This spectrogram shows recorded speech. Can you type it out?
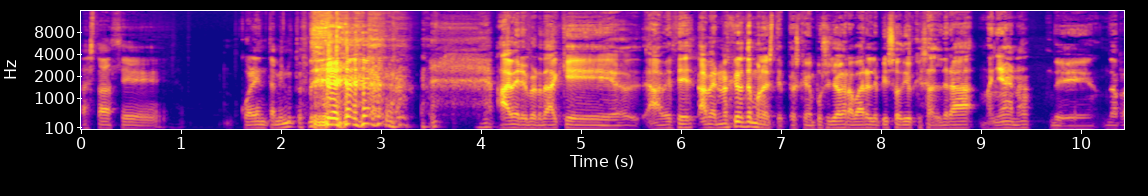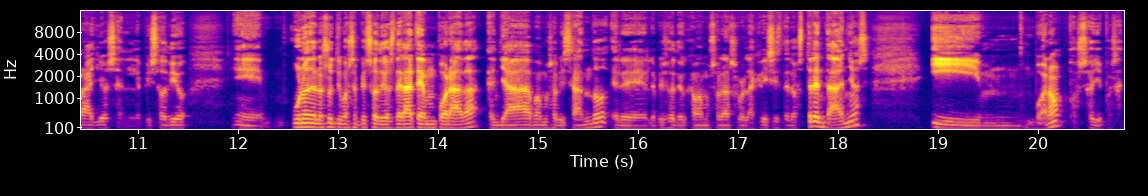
Hasta hace 40 minutos. a ver, es verdad que a veces. A ver, no es que no te moleste, pero es que me puse yo a grabar el episodio que saldrá mañana de, de Rayos, el episodio. eh, uno de los últimos episodios de la temporada, ya vamos avisando, el, el episodio que vamos a hablar sobre la crisis de los 30 años. Y mm, bueno, pues oye, pues ha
